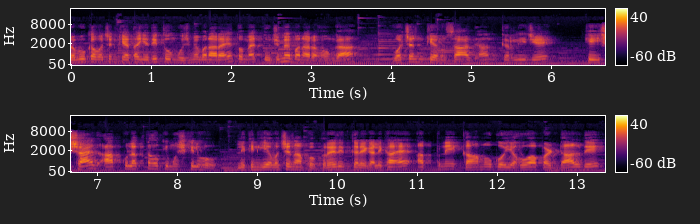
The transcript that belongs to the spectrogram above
प्रभु का वचन कहता है, यदि तू मुझमें बना रहे तो मैं तुझ में बना रहूँगा। वचन के अनुसार ध्यान कर लीजिए कि शायद आपको लगता हो कि मुश्किल हो, लेकिन यह वचन आपको प्रेरित करेगा। लिखा है, अपने कामों को यहुआ पर डाल दे,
